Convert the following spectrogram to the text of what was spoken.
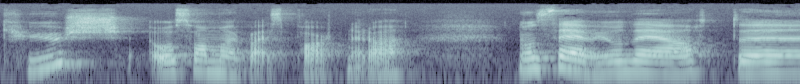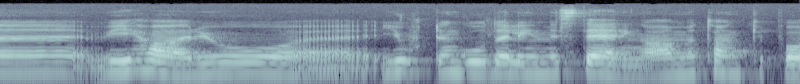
kurs og samarbeidspartnere. Nå ser vi jo det at eh, vi har jo gjort en god del investeringer med tanke på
